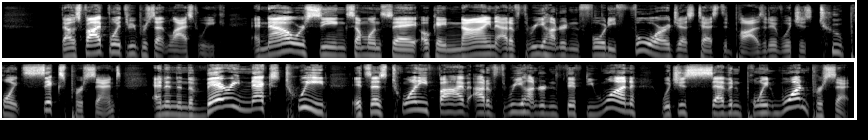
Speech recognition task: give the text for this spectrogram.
That was 5.3% last week. And now we're seeing someone say, okay, 9 out of 344 just tested positive, which is 2.6%. And then in the very next tweet, it says 25 out of 351, which is 7.1%.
